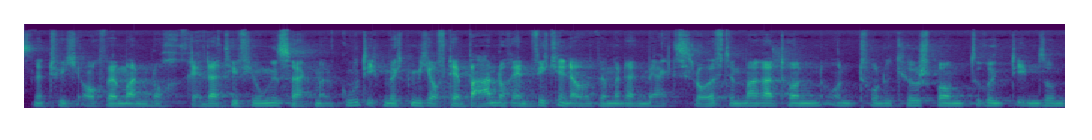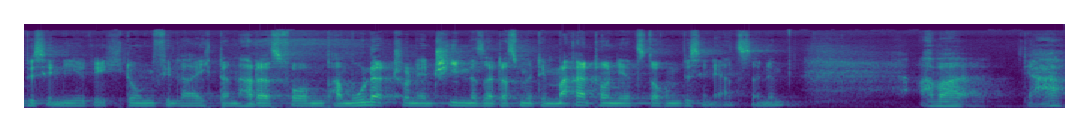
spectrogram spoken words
ist natürlich auch, wenn man noch relativ jung ist, sagt man, gut, ich möchte mich auf der Bahn noch entwickeln, aber wenn man dann merkt, es läuft im Marathon und Tone Kirschbaum drückt ihn so ein bisschen in die Richtung, vielleicht, dann hat er es vor ein paar Monaten schon entschieden, dass er das mit dem Marathon jetzt doch ein bisschen ernster nimmt. Aber ja,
